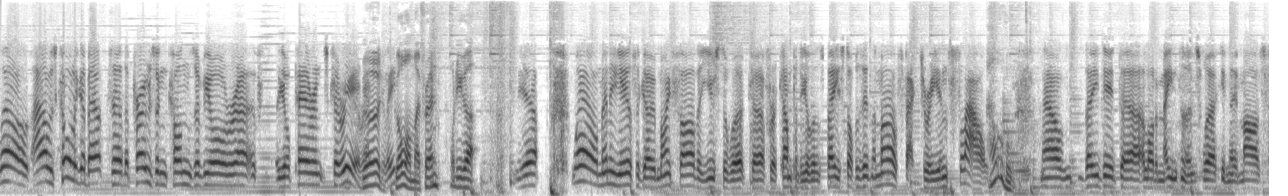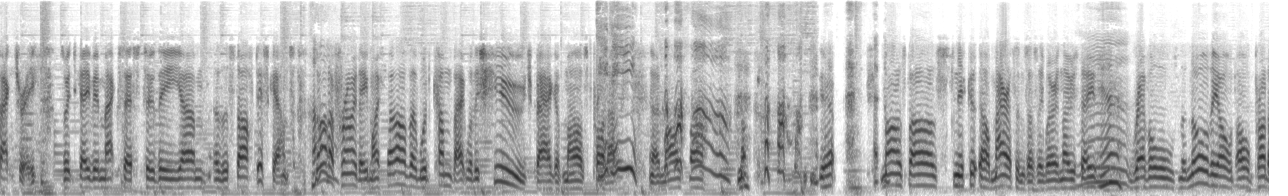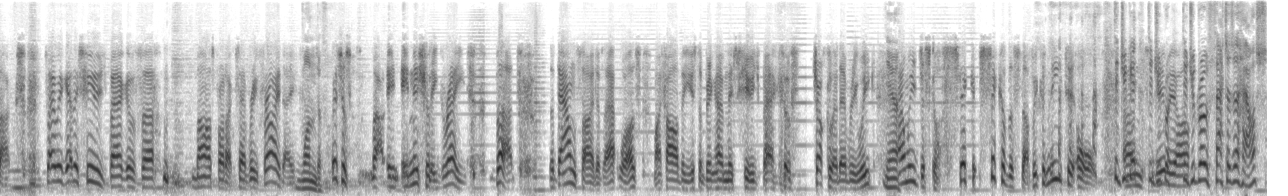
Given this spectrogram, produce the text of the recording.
Well, I was calling about uh, the pros and cons of your uh, your parents' career. Good. Actually, Go on, my friend. What do you got? yeah. Well, many years ago, my father used to work uh, for a company that was based opposite the Mars factory in Slough. Oh, Now, they did uh, a lot of maintenance work in their Mars factory, which gave him access to the um, uh, the staff discount. So on a Friday, my father would come back with this huge bag of Mars products. You know, Mars bars, yep, Mars bars, Snickers, oh, marathons as they were in those days, Yeah. Revels, and all the old old products. So we get this huge bag of uh, Mars products every Friday wonderful. which was well in, initially great, but the downside of that was my father used to bring home this huge bag of chocolate every week, Yeah. and we just got sick sick of the stuff. We couldn't eat it all. Did you And get? Did you? here Grow, did you grow fat as a house?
